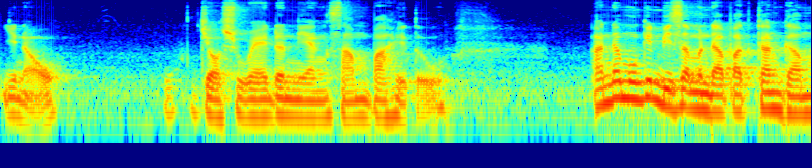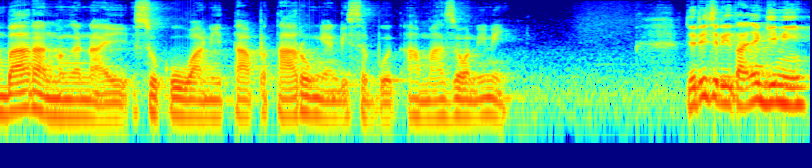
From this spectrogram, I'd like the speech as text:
you know Josh Whedon yang sampah itu. Anda mungkin bisa mendapatkan gambaran mengenai suku wanita petarung yang disebut Amazon ini. Jadi ceritanya gini,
